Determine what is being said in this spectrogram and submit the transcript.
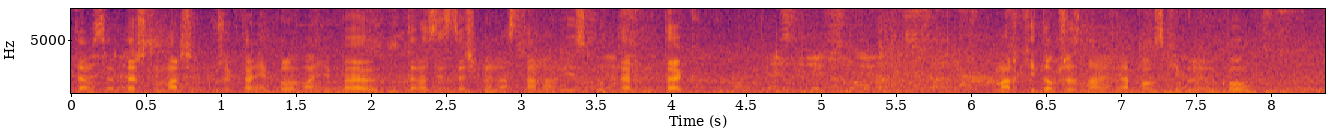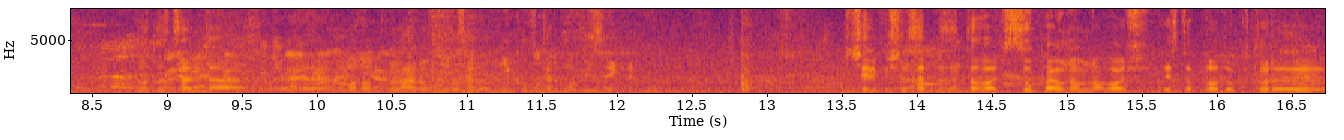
Witam serdecznie, Marcin Kurzyk, taniepolowanie.pl. Teraz jesteśmy na stanowisku Termtech, marki dobrze znanej na polskim rynku, producenta e, monokularów i celowników termowizyjnych. Chcielibyśmy zaprezentować zupełną nowość. Jest to produkt, który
